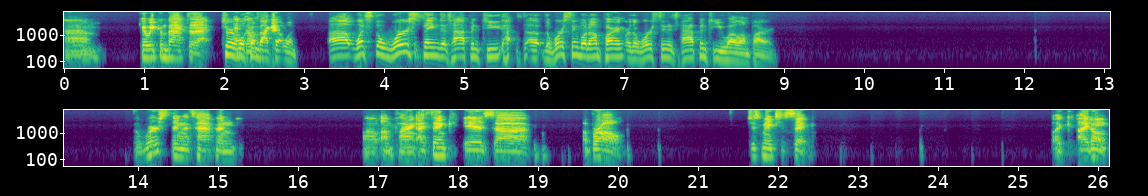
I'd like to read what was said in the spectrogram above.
Um, can we come back to that? Sure, and we'll come back to that one. Uh, what's the worst thing that's happened to you? Uh, the worst thing about umpiring, or the worst thing that's happened to you while umpiring? The worst thing that's happened while umpiring, I think, is uh, a brawl. Just makes you sick. Like I don't,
